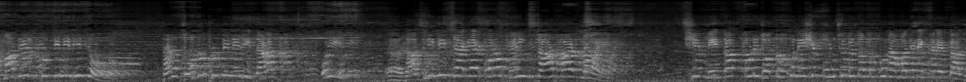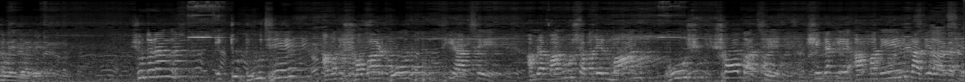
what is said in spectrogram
আমাদের প্রতিনিধি তো, তারা জনপ্রতিনিধি, তারা ওই রাজনীতির জায়গায় কোনো ফিল্ম স্টার আর নয়। সে মেকআপ করে যতক্ষণ এসে পৌঁছবে ততক্ষণ আমাদের এখানে কাজ হয়ে যাবে। সুতরাং একটু বুঝে আমাদের সবার বোধ বুদ্ধি আছে। আমরা মানুষ, আমাদের মান ঘুষ সব আছে। সেটাকে আমাদের কাজে লাগাতে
